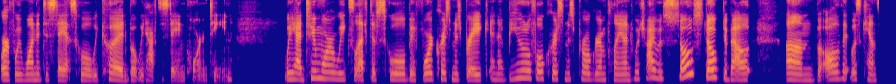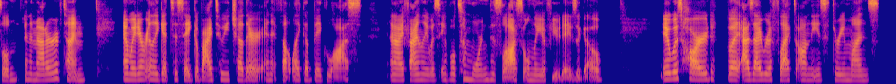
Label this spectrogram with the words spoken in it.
Or if we wanted to stay at school, we could, but we'd have to stay in quarantine. We had two more weeks left of school before Christmas break and a beautiful Christmas program planned, which I was so stoked about. Um, but all of it was canceled in a matter of time. And we didn't really get to say goodbye to each other, and it felt like a big loss. And I finally was able to mourn this loss only a few days ago. It was hard, but as I reflect on these three months,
